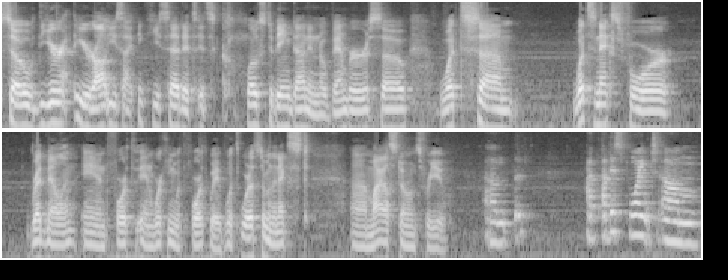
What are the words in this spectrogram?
So you're you're all you. I think you said it's it's close to being done in November or so. What's um, what's next for Red Melon and fourth and working with Fourth Wave? What's what are some of the next uh, milestones for you? Um, at, at this point, um,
